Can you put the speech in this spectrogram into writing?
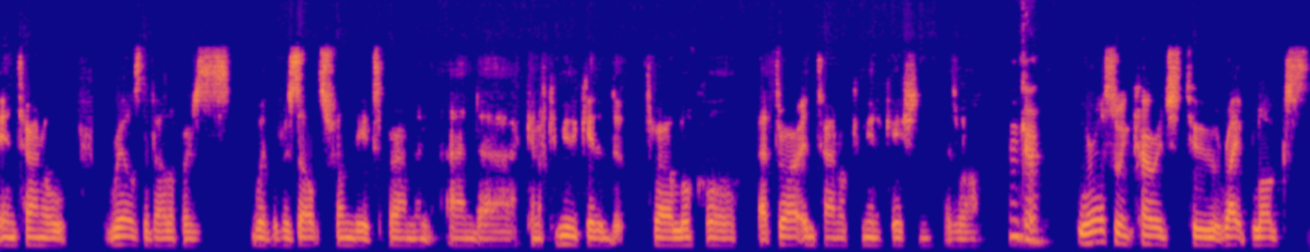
internal Rails developers with the results from the experiment and uh, kind of communicated it through our local, uh, through our internal communication as well. Okay. We're also encouraged to write blogs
